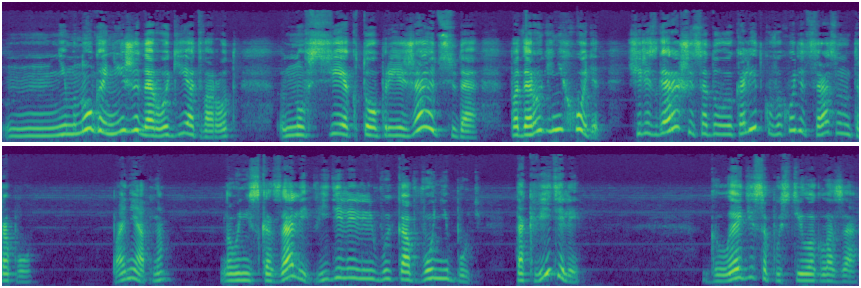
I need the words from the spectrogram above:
Немного ниже дороги от ворот, но все, кто приезжают сюда, по дороге не ходят. Через гараж и садовую калитку выходят сразу на тропу. Понятно. Но вы не сказали, видели ли вы кого-нибудь. Так видели?» Глэдис опустила глаза.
